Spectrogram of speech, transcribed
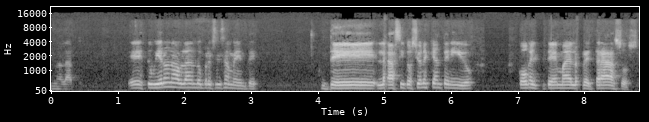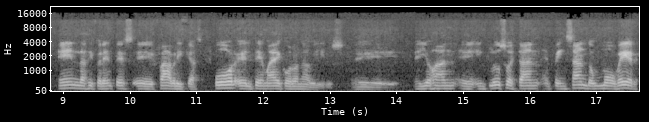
una laptop. estuvieron hablando precisamente de las situaciones que han tenido con el tema de los retrasos en las diferentes fábricas por el tema de coronavirus. ellos han, incluso están pensando mover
